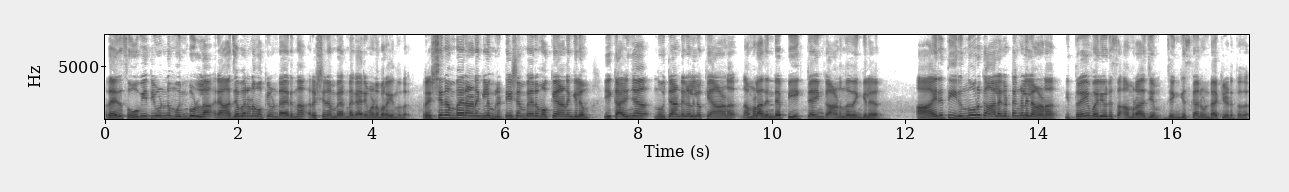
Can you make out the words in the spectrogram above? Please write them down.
അതായത് സോവിയറ്റ് യൂണിയന് മുൻപുള്ള രാജഭരണമൊക്കെ ഉണ്ടായിരുന്ന റഷ്യൻ എംപയറിന്റെ കാര്യമാണ് പറയുന്നത്. റഷ്യൻ എംപയർ ആണെങ്കിലും ബ്രിട്ടീഷ് എംപയറും ഒക്കെ ആണെങ്കിലും ഈ കഴിഞ്ഞ നൂറ്റാണ്ടുകളിലൊക്കെയാണ് നമ്മൾ അതിന്റെ പീക്ക് ടൈം കാണുന്നതെങ്കിൽ ആയിരത്തി ഇരുന്നൂറ് കാലഘട്ടങ്ങളിലാണ് ഇത്രയും വലിയൊരു സാമ്രാജ്യം ജംഗിസ് ഖാൻ ഉണ്ടാക്കിയെടുത്തത്.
